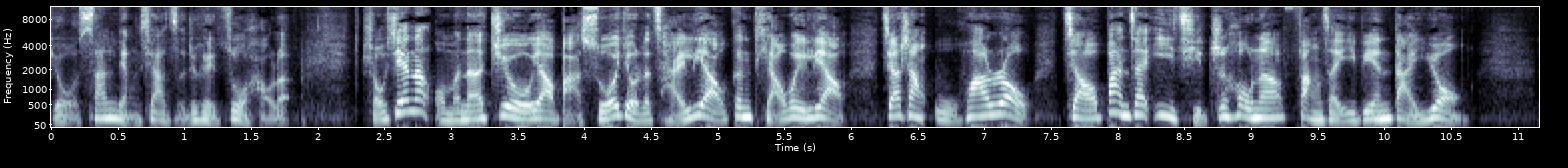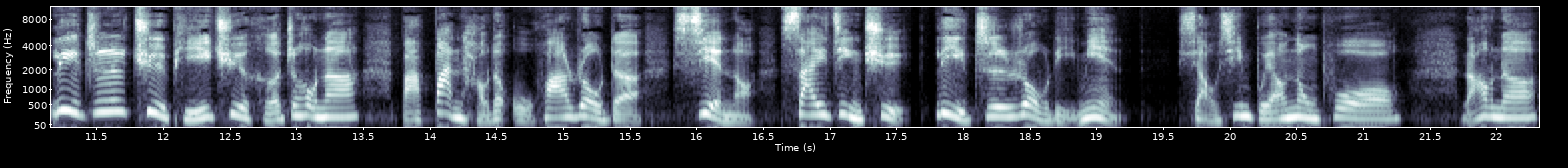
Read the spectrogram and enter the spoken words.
呦，三两下子就可以做好了。首先呢，我们呢就要把所有的材料跟调味料加上五花肉搅拌在一起之后呢，放在一边待用。荔枝去皮去核之后呢，把拌好的五花肉的馅哦塞进去荔枝肉里面，小心不要弄破哦。然后呢，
